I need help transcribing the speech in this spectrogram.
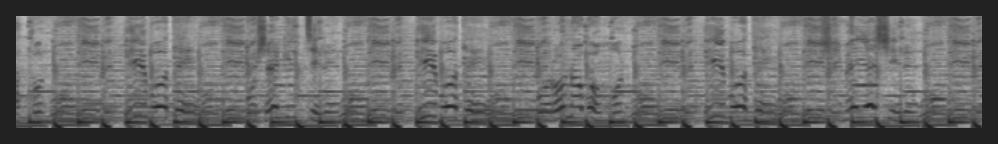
katun Mohibe Hibote Mohibe Moshekitchire Mohibe Hibote Mohibe Borono gommon Mohibe Hibote Mohibe Shimeyeshire Mohibe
